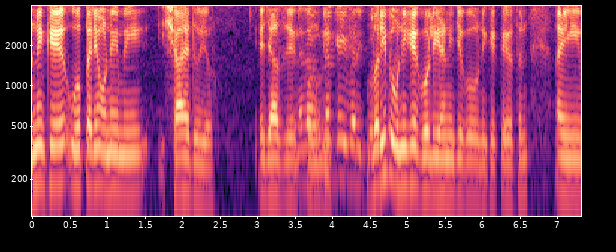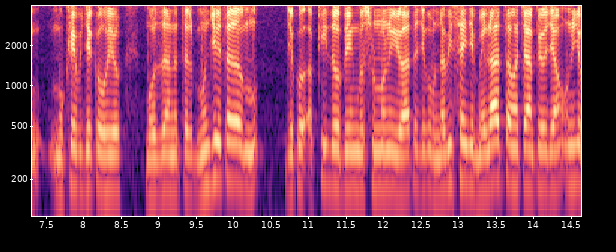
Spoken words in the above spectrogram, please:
उनखे उहो पहिरियों में शाहिद हुयो एजाज़ वरी बि उनखे गोली हणी जेको उनखे कयो अथनि ऐं मूंखे बि जेको हुयो मौज़ त जेको अक़ीदो बिंग मुस्लमान जो आहे त जेको नवी साईं जे मेला त अचां पियो या उनजो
